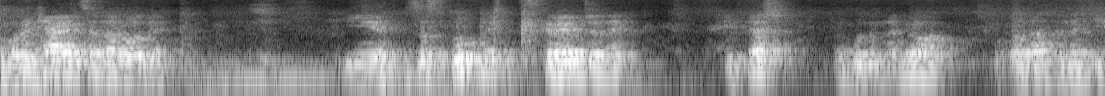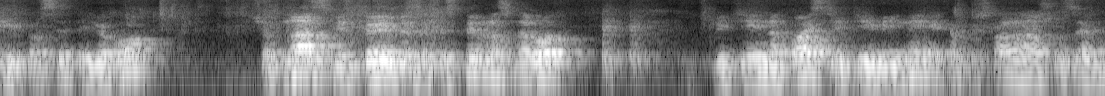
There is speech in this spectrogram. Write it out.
обороняються народи, і заступник скривджених. І теж ми будемо на нього покладати надію, просити Його, щоб нас від кривди захистив наш народ від тієї напасті, від тієї війни, яка прийшла на нашу землю,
